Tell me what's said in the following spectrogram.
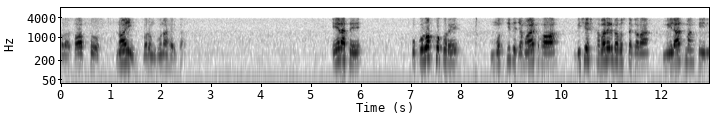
করা সব তো নয় বরং গুনাহের কাজ। এ রাতে উপলক্ষ করে মসজিদে জামায়াত হওয়া, বিশেষ খাবারের ব্যবস্থা করা, মিলাদ মাহফিল,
